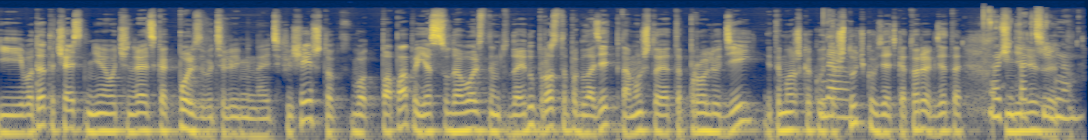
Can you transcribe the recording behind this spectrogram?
и вот эта часть мне очень нравится как пользователю именно этих вещей, что вот попапы я с удовольствием туда иду просто поглазеть, потому что это про людей, и ты можешь какую-то да. штучку взять, которая где-то очень не тактильно. лежит.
